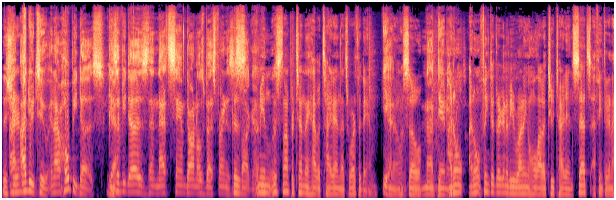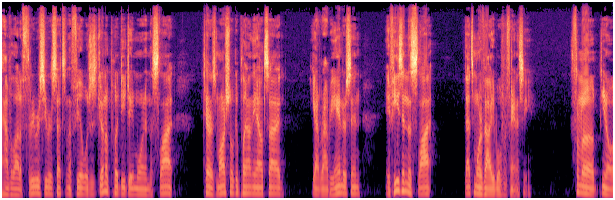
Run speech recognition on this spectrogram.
this year. I, I do too, and I hope he does. Because Yeah. if he does, then that's Sam Darnold's best friend is the Because guy. I mean, let's not pretend they have a tight end that's worth a damn. Yeah. you know. So not Dan. I don't I don't think that they're going to be running a whole lot of two tight end sets. I think they're going to have a lot of three receiver sets on the field, which is going to put DJ Moore in the slot. Terrace Marshall could play on the outside. You got Robbie Anderson. If he's in the slot, that's more valuable for fantasy. From a you know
